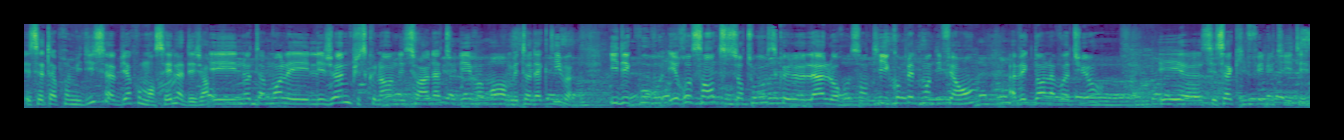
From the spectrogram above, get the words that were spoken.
Et cet après-midi, ça a bien commencé là déjà. Et notamment les, jeunes, puisque là, on est sur un atelier vraiment en méthode active. Ils découvrent, ils ressentent surtout, parce que là, le ressenti est complètement différent avec dans la voiture. Et euh, c'est ça qui fait l'utilité.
